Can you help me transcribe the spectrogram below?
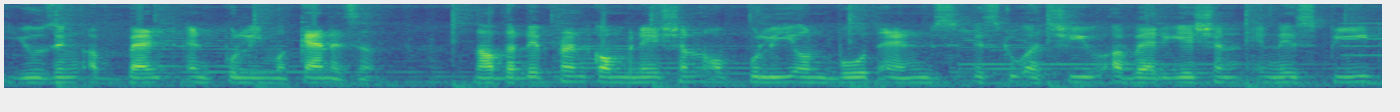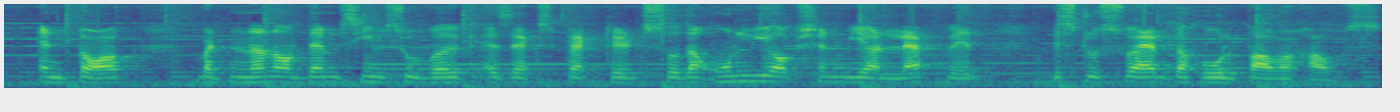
using a belt and pulley mechanism. Now the different combination of pulley on both ends is to achieve a variation in speed and torque but none of them seems to work as expected so the only option we are left with is to swap the whole powerhouse.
